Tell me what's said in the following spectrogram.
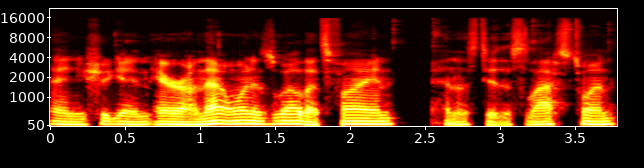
And you should get an error on that one as well. That's fine. And let's do this last one.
